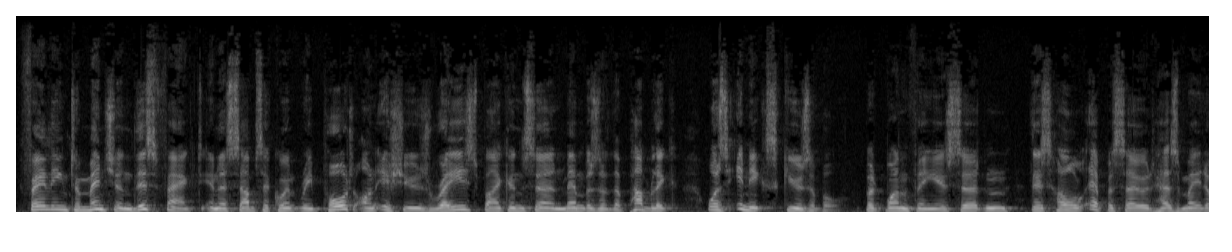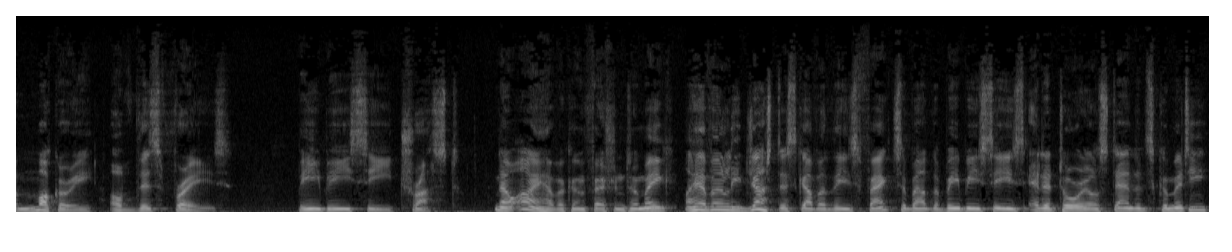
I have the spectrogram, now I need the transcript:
failing to mention this fact in a subsequent report on issues raised by concerned members of the public was inexcusable. But one thing is certain this whole episode has made a mockery of this phrase BBC Trust. Now, I have a confession to make. I have only just discovered these facts about the BBC's Editorial Standards Committee,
